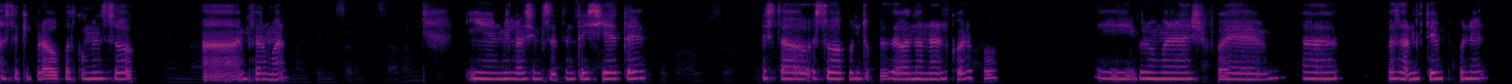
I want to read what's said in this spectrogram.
hasta que Prabhupada comenzó a enfermar. Y en 1977 estaba, estuvo a punto pues, de abandonar el cuerpo y Guru Maharaj fue a pasar el tiempo con él.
